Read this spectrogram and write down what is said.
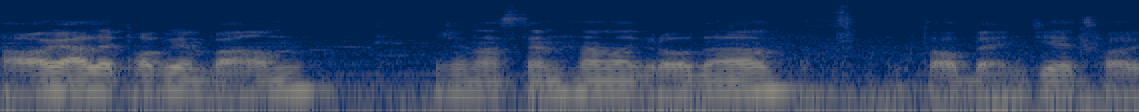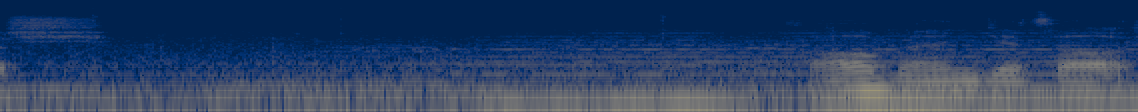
Oj, ale powiem wam, że następna nagroda to będzie coś. To będzie coś.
